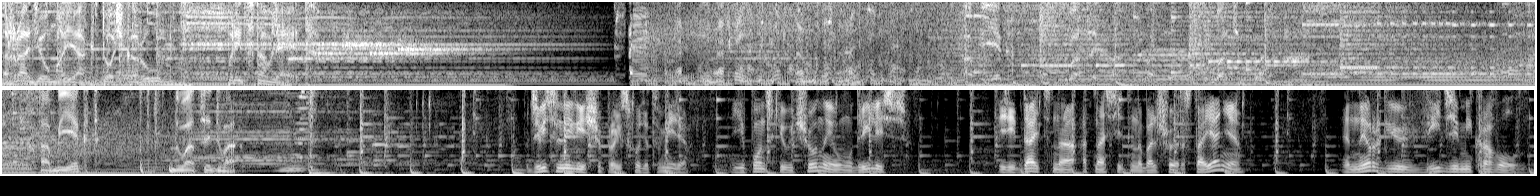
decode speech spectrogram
Радиомаяк.ру представляет. Объект 22. 22. Объект 22. Удивительные вещи происходят в мире. Японские ученые умудрились передать на относительно большое расстояние энергию в виде микроволн.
